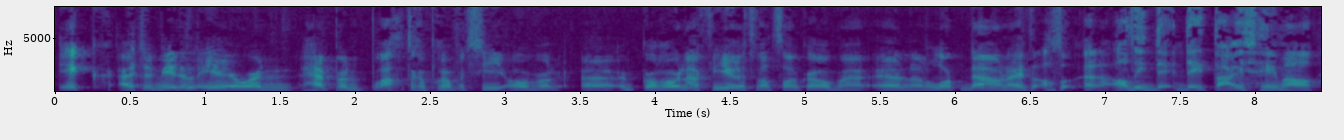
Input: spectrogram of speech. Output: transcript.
ik uit de middeleeuwen heb een prachtige profetie over uh, een coronavirus wat zal komen en een lockdown. Al, al die de details helemaal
